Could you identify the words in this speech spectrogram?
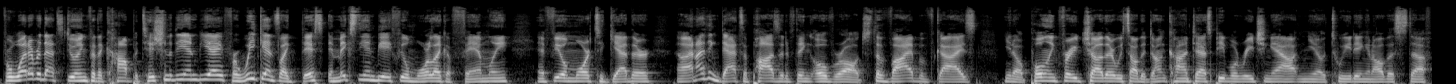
for whatever that's doing for the competition of the NBA, for weekends like this, it makes the NBA feel more like a family and feel more together. Uh, and I think that's a positive thing overall. Just the vibe of guys, you know, pulling for each other. We saw the dunk contest, people reaching out and, you know, tweeting and all this stuff.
